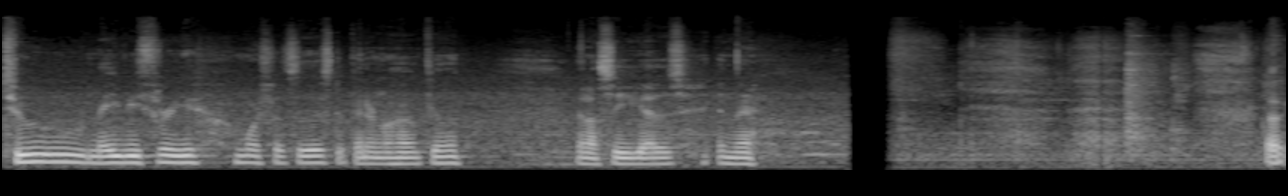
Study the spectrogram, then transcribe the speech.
two, maybe three more sets of this, depending on how I'm feeling. Then I'll see you guys in there. Okay,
